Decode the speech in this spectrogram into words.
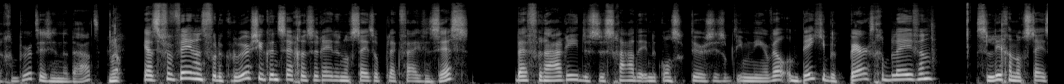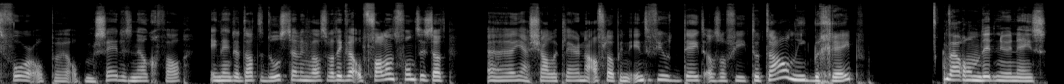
gebeurd is inderdaad. Ja. ja, het is vervelend voor de coureurs. Je kunt zeggen, ze reden nog steeds op plek 5 en 6 bij Ferrari. Dus de schade in de constructeurs is op die manier wel een beetje beperkt gebleven. Ze liggen nog steeds voor op, uh, op Mercedes in elk geval. Ik denk dat dat de doelstelling was. Wat ik wel opvallend vond, is dat uh, ja, Charles Leclerc na afloop in de interview deed alsof hij totaal niet begreep waarom dit nu ineens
